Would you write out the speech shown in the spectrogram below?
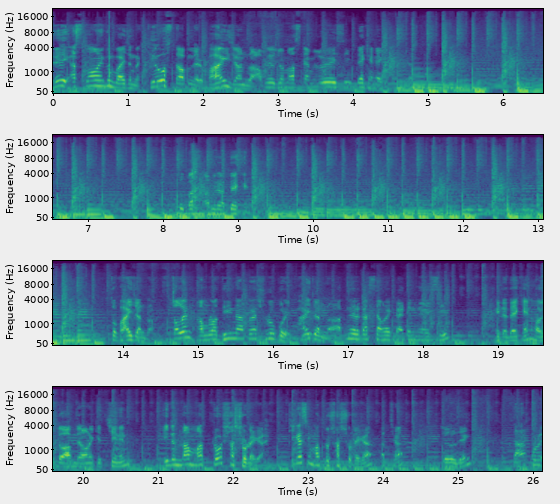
এই আসসালামু আলাইকুম ভাইজানরা কি অবস্থা আপনাদের ভাইজানরা আপনাদের জন্য আজকে আমি এসেছি দেখেন একটা তো বাস আপনারা দেখেন তো ভাইজানরা চলেন আমরা দেরি না করে শুরু করি ভাইজানরা আপনাদের কাছে আমরা একটা আইটেম নিয়ে এসেছি এটা দেখেন হয়তো আপনারা অনেকে চেনেন এটার দাম মাত্র সাতশো টাকা ঠিক আছে মাত্র সাতশো টাকা আচ্ছা চলে যাই তারপরে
